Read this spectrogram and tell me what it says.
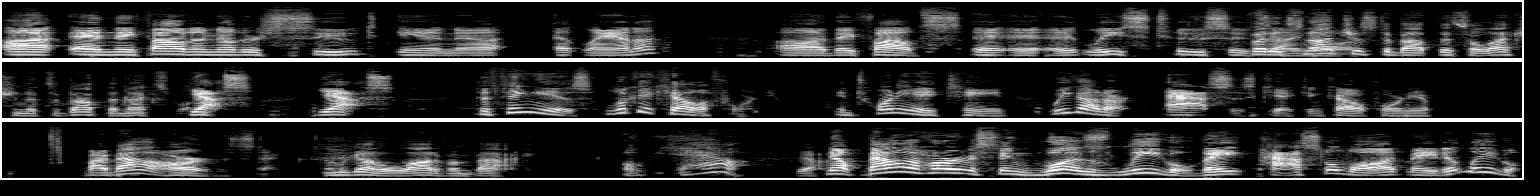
Uh, and they filed another suit in uh, Atlanta. Uh, they filed s- a- a- at least two suits. but it's not of. just about this election; it's about the next one. Yes, yes. The thing is, look at California. In 2018, we got our asses kicked in California by ballot harvesting. and we got a lot of them back. Oh yeah. Yeah. Now ballot harvesting was legal. They passed a law; that made it legal.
